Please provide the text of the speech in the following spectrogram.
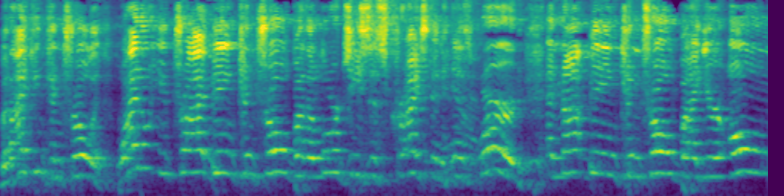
But I can control it. Why don't you try being controlled by the Lord Jesus Christ and His Word and not being controlled by your own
